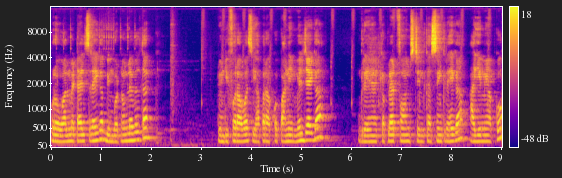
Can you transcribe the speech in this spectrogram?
पूरा वॉल में टाइल्स रहेगा बीम बॉटम लेवल तक। 24 फोर आवर्स यहाँ पर आपको पानी मिल जाएगा। ग्रेनाइट का प्लेटफॉर्म स्टील का सिंक रहेगा। आइए मैं आपको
